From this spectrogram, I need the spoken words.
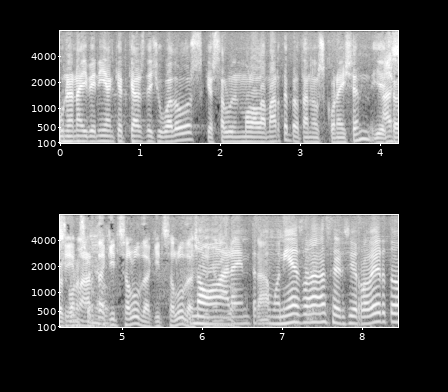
un anar i venir, en aquest cas, de jugadors que saluden molt a la Marta, per tant els coneixen, i ah, això sí, és bona Marta, senyal. qui et saluda? Qui et saluda? No, ara entra Moniesa, Sergi Roberto,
